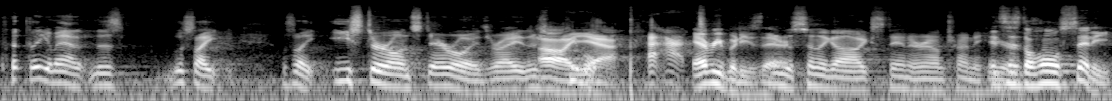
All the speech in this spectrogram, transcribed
think about it. This looks like looks like Easter on steroids, right? There's Oh yeah. packed Everybody's there in the synagogue, standing around trying to hear. It says the whole city,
